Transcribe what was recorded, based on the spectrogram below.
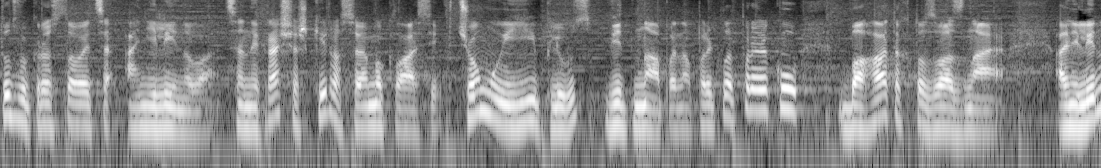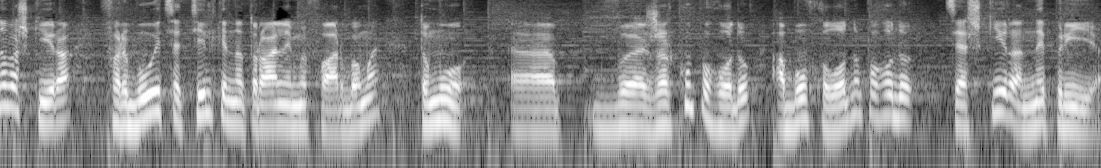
тут використовується анілінова. Це найкраща шкіра в своєму класі. В чому її плюс від напи, наприклад, про яку багато хто з вас знає. Анілінова шкіра фарбується тільки натуральними фарбами, тому е, в жарку погоду або в холодну погоду ця шкіра не пріє.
